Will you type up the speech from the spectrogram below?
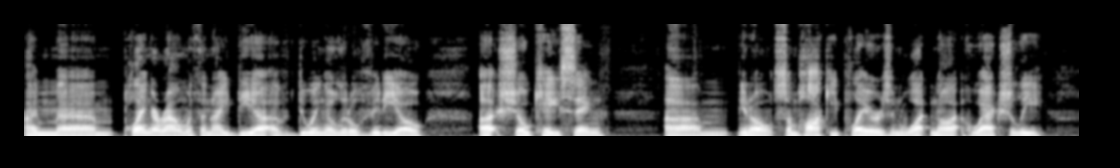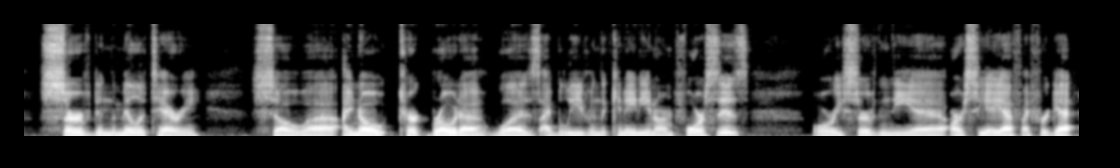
I'm um, playing around with an idea of doing a little video uh, showcasing, um, you know, some hockey players and whatnot who actually served in the military. So uh, I know Turk Broda was, I believe, in the Canadian Armed Forces, or he served in the uh, RCAF. I forget.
